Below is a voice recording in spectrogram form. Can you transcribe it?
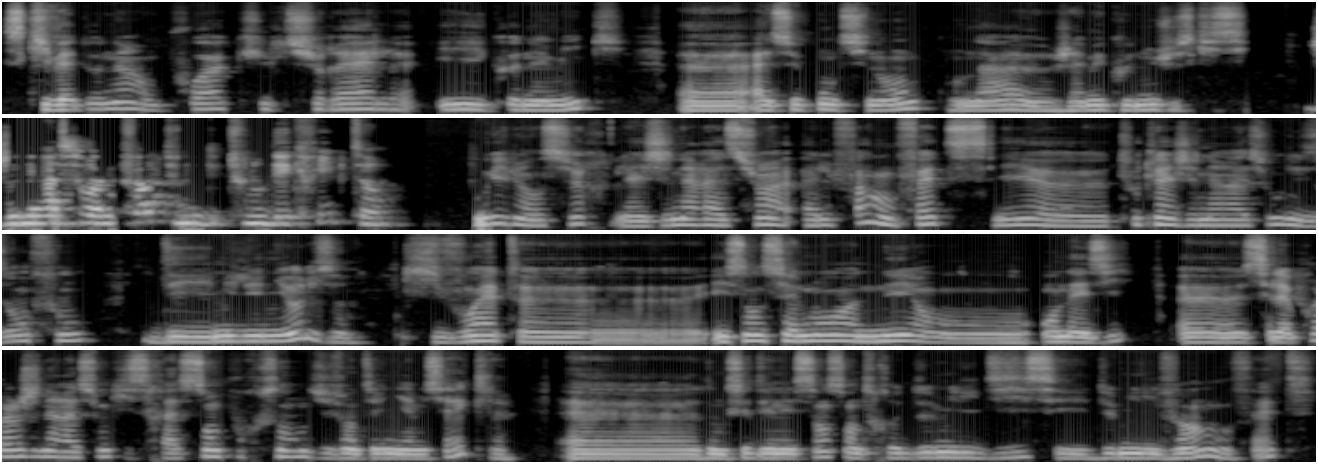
ce qui va donner un poids culturel et économique à ce continent qu'on n'a jamais connu jusqu'ici. Génération alpha, tu nous décryptes? Oui, bien sûr. La génération alpha, en fait, c'est toute la génération des enfants des millennials qui vont être essentiellement nés en, Asie. c'est la première génération qui sera 100% du 21e siècle. donc c'est des naissances entre 2010 et 2020 en fait.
